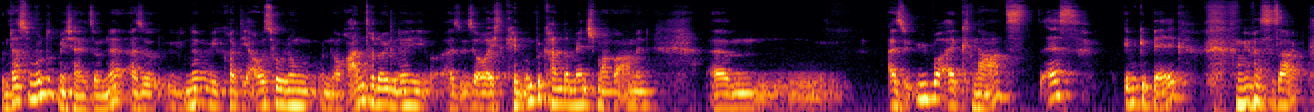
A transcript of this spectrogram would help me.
und das verwundert mich halt so, ne? Also, ne, wie gerade die Ausholung und auch andere Leute, ne? also ist ja auch echt kein unbekannter Mensch, Marco Arment. Ähm, also überall knarzt es im Gebälk, wie man so sagt.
